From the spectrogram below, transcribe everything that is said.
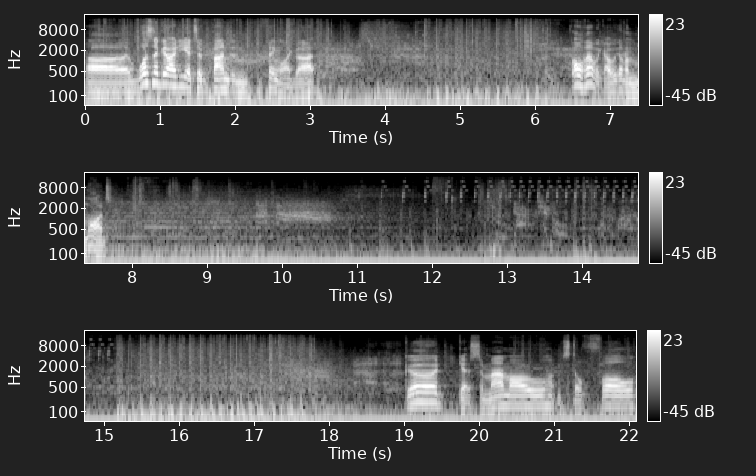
Uh, it wasn't a good idea to abandon the thing like that. Oh, there we go, we got a mod. Good, get some ammo, I'm still full.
